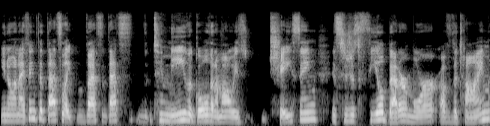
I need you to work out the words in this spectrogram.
you know and i think that that's like that's that's to me the goal that i'm always chasing is to just feel better more of the time.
